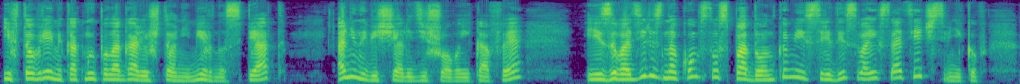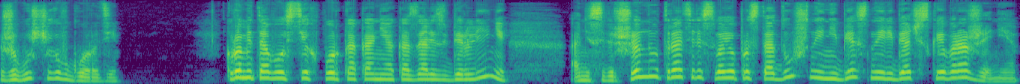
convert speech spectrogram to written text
и в то время как мы полагали, что они мирно спят, они навещали дешевые кафе и заводили знакомство с подонками из среды своих соотечественников, живущих в городе. Кроме того, с тех пор, как они оказались в Берлине, они совершенно утратили свое простодушное небесное ребяческое выражение,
